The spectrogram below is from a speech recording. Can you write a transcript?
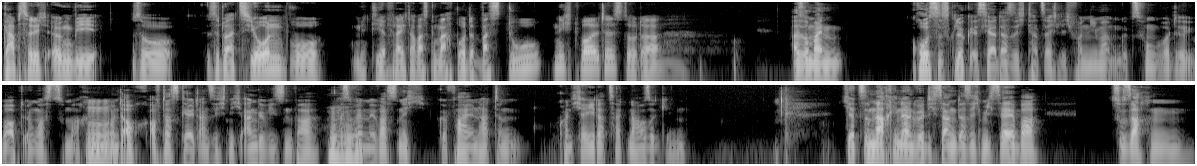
gab es für dich irgendwie so Situationen, wo mit dir vielleicht auch was gemacht wurde, was du nicht wolltest oder? Also mein großes Glück ist ja, dass ich tatsächlich von niemandem gezwungen wurde, überhaupt irgendwas zu machen Mhm. und auch auf das Geld an sich nicht angewiesen war. Mhm. Also wenn mir was nicht gefallen hat, dann konnte ich ja jederzeit nach Hause gehen. Jetzt im Nachhinein würde ich sagen, dass ich mich selber zu Sachen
